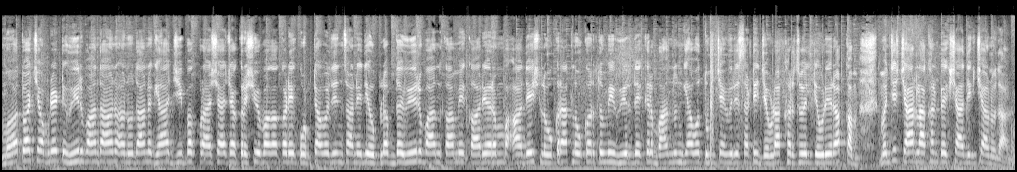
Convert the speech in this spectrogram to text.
महत्त्वाचे अपडेट विहीर बांधण अनुदान घ्या. जीपक प्राशाच्या कृषी विभागाकडे कोट्यावधींचा निधी उपलब्ध. विहीर बांधकामे कार्यारंभ आदेश. लवकरात लवकर तुम्ही विहीर देखील बांधून घ्या व तुमच्या विहिरीसाठी जेवढा खर्च होईल तेवढी रक्कम म्हणजे चार लाखांपेक्षा अधिकचे अनुदान.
